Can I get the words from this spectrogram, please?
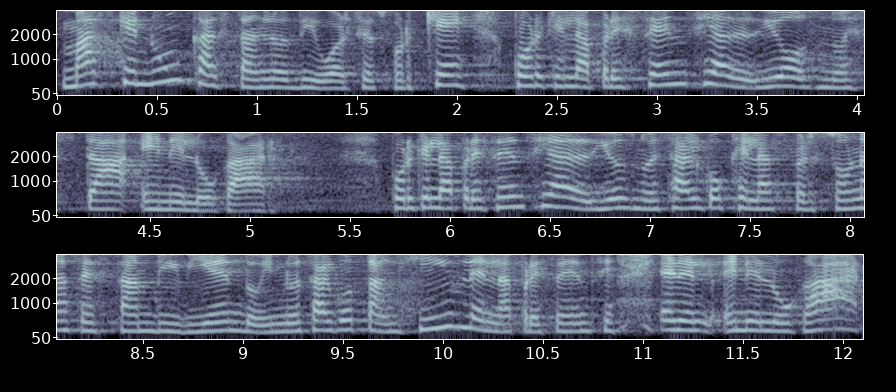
más que nunca están los divorcios. ¿Por qué? Porque la presencia de Dios no está en el hogar. porque la presencia de Dios no es algo que las personas están viviendo y no es algo tangible en la presencia, en el, hogar.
